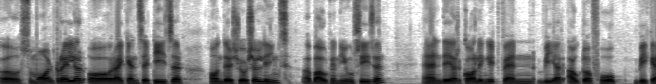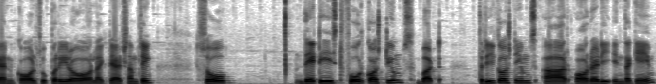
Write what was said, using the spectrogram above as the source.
a small trailer or I can say teaser on their social links about a new season and they are calling it when we are out of hope we can call superhero or like that something. So they teased four costumes but three costumes are already in the game.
